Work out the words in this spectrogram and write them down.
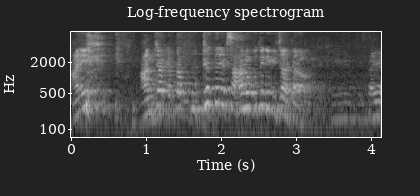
आणि आमच्याकरता कुठेतरी एक सहानुभूतीने विचार करावा. काही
